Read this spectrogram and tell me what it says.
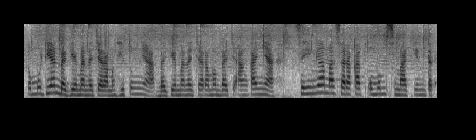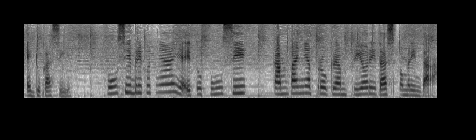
Kemudian bagaimana cara menghitungnya, bagaimana cara membaca angkanya, sehingga masyarakat umum semakin teredukasi. Fungsi berikutnya yaitu fungsi kampanye program prioritas pemerintah.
